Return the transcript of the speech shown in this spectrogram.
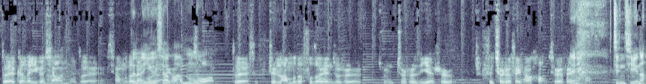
对，跟了一个项目，对项目的带动非常的不错，对，这栏目的负责人就是就就是也是是确实非常好，确实非常好。锦旗呢？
